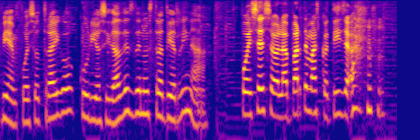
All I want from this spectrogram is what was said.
Bien, pues os traigo curiosidades de nuestra tierrina. Pues eso, la parte más cotilla.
